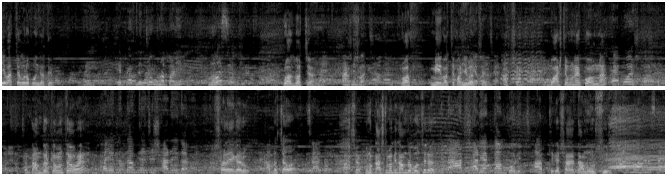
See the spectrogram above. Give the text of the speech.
এই বাচ্চাগুলো কোন জাতের? ভাই এটা আপনার যমুনা পাড়ি ক্রস। ক্রস বাচ্চা? হ্যাঁ বাচ্চা। ক্রস মেয়ে বাচ্চা পাখি বাচ্চা। আচ্ছা। বয়সটা মনে হয় কম না? হ্যাঁ বয়স কম। আচ্ছা দাম দর কেমন চাওয়া হয় ভাই এটার দাম যাচ্ছে সাড়ে এগারো। সাড়ে এগারো। আপনার চাওয়া? আচ্ছা কোনো কাস্টমারকে দাম দর বলছে না এটা আট সাড়ে দাম বলেছে। আট থেকে সাড়ে দাম উঠছে। হলে সাড়ে।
